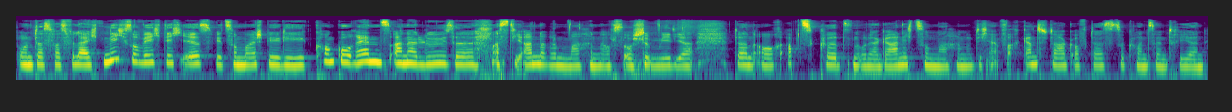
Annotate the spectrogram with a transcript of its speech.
und das, was vielleicht nicht so wichtig ist, wie zum Beispiel die Konkurrenzanalyse, was die anderen machen auf Social Media, dann auch abzukürzen oder gar nicht zu machen und dich einfach ganz stark auf das zu konzentrieren,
